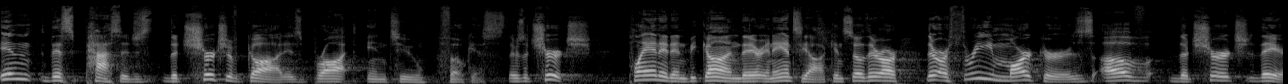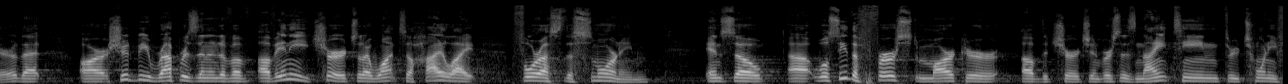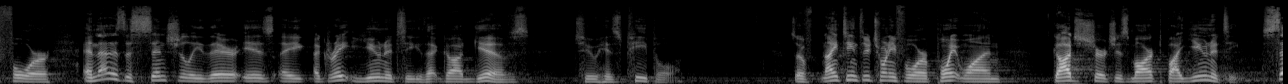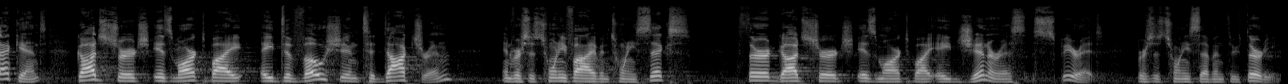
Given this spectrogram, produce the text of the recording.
In this passage, the church of God is brought into focus. There's a church planted and begun there in Antioch. And so there are, there are three markers of the church there that are, should be representative of, of any church that I want to highlight for us this morning. And so uh, we'll see the first marker of the church in verses 19 through 24 and that is essentially there is a, a great unity that God gives to his people. So 19 through 24, point one, God's church is marked by unity. Second, God's church is marked by a devotion to doctrine in verses 25 and 26. Third, God's church is marked by a generous spirit, verses 27 through 30.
